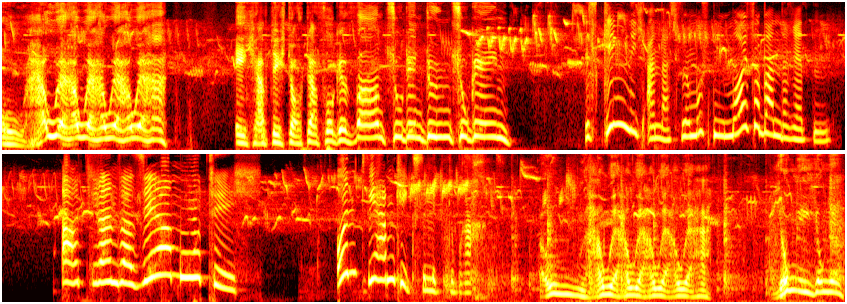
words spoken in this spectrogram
Oh, haue, haue, haue, haue, ha. Ich hab dich doch davor gewarnt, zu den Dünen zu gehen. Es ging nicht anders. Wir mussten die Mäusebande retten. Adrian war sehr mutig. Und wir haben Kekse mitgebracht. Oh, haue, haue, haue, haue. Ha. Junge, Junge,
